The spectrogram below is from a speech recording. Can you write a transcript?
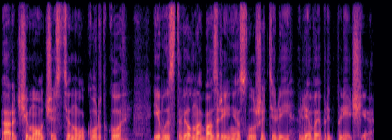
Арчи молча стянул куртку и выставил на обозрение слушателей левое предплечье.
